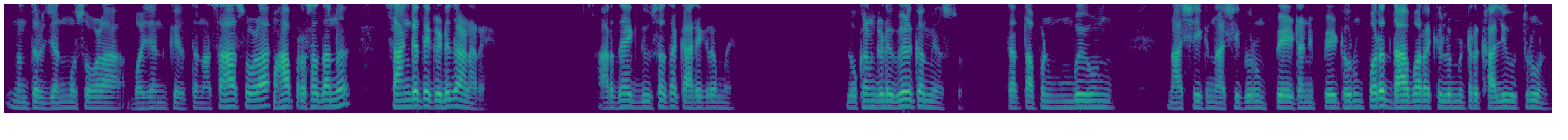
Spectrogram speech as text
नंतर जन्मसोहळा भजन कीर्तन असा हा सोहळा महाप्रसादानं सांगतेकडे जाणार आहे. अर्धा एक दिवसाचा कार्यक्रम आहे. लोकांकडे वेळ कमी असतो. त्यात आपण मुंबईहून नाशिक नाशिकवरून पेठ आणि पेठवरून परत दहा बारा किलोमीटर खाली उतरून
